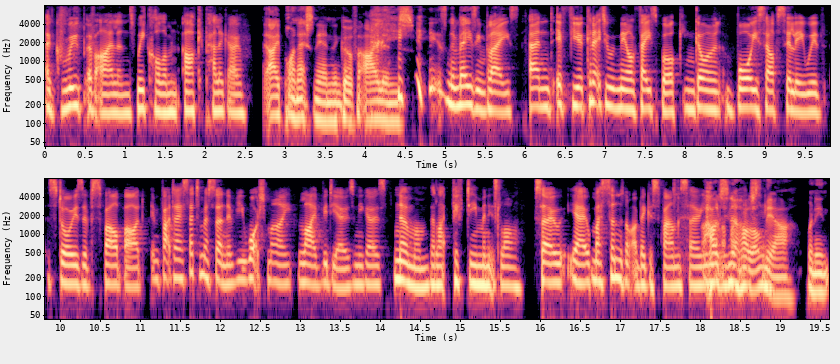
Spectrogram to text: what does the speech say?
A group of islands. We call them an archipelago. I put an S in the end and go for islands. it's an amazing place. And if you're connected with me on Facebook, you can go and bore yourself silly with stories of Svalbard. In fact, I said to my son, Have you watched my live videos? And he goes, No, mum, they're like 15 minutes long. So, yeah, my son's not my biggest fan. So, how do you know how long they are? When he,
